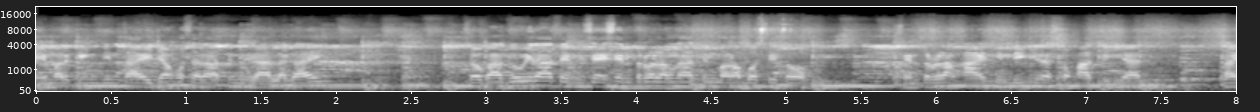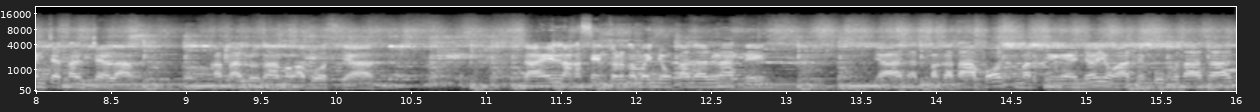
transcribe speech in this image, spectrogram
may marking din tayo dyan kung saan natin nilalagay. So gagawin natin, isa-sentro lang natin mga boss ito. Sentro lang kahit hindi nyo nasukatin yan. Tansya-tansya lang. Katalo na mga boss yan. Dahil nakasentro naman yung kanal natin. Yan. At pagkatapos, markingan nyo yung ating bubutasan.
